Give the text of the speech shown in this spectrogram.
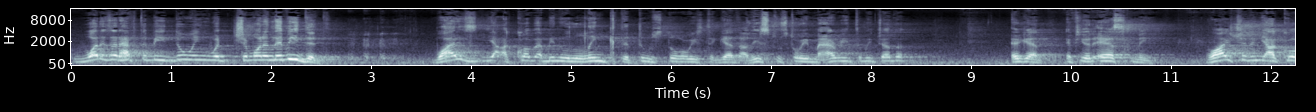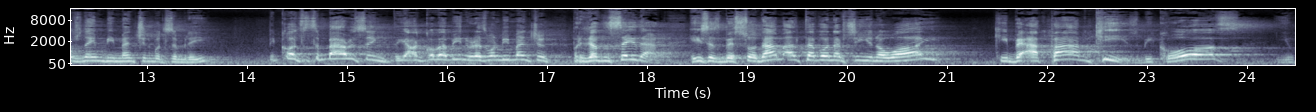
What does it have to be doing with Shimon and Levi did? Why does Yaakov Abinu link the two stories together? Are these two stories married to each other? Again, if you'd ask me, why shouldn't Yaakov's name be mentioned with Zimri? Because it's embarrassing. The Yaakov Abinu doesn't want to be mentioned. But he doesn't say that. He says, Besodam al nafshi. You know why? Ki be'apam keys. Because you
